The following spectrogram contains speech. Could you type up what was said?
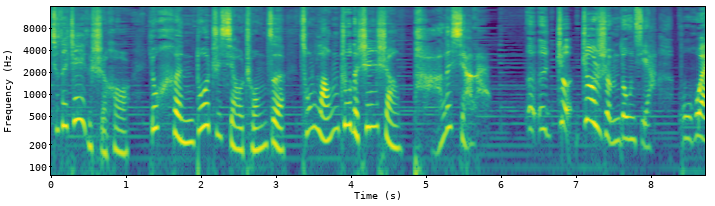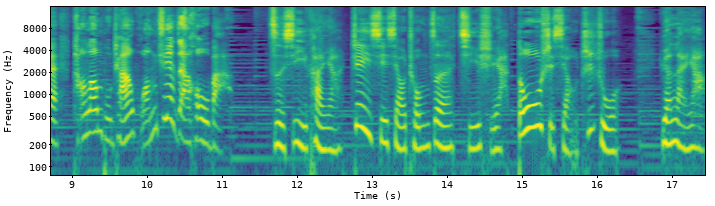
就在这个时候，有很多只小虫子从狼蛛的身上爬了下来。呃呃，这这是什么东西呀？不会螳螂捕蝉，黄雀在后吧？仔细一看呀，这些小虫子其实呀都是小蜘蛛。原来呀，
